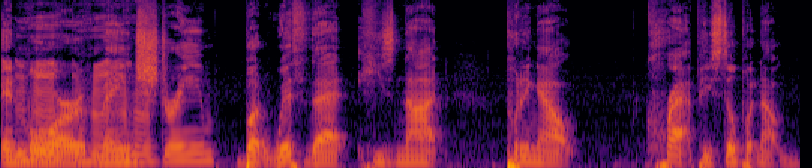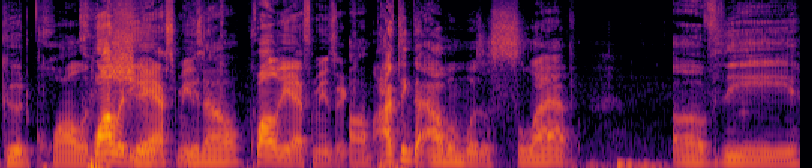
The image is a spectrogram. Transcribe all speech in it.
and mm-hmm, more mm-hmm, mm-hmm. mainstream. But with that, he's not putting out crap. He's still putting out good quality, Quality shit, ass music. You know, Quality ass music. um, I think the album was a slap of the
